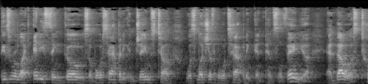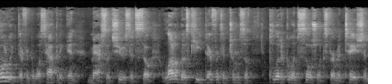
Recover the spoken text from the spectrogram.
these were like anything goes. Of what was happening in Jamestown was much different than what's happening in Pennsylvania, and that was totally different than what's happening in Massachusetts. So a lot of those key differences in terms of political and social experimentation.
